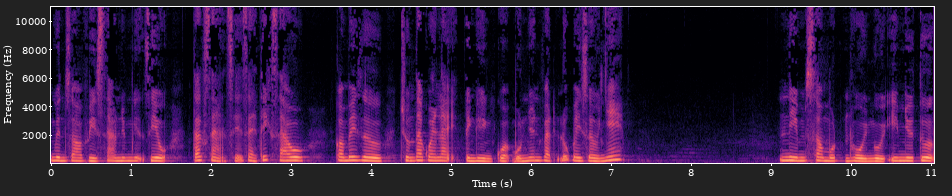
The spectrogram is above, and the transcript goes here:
Nguyên do vì sao Nim nghiện rượu, tác giả sẽ giải thích sau. Còn bây giờ, chúng ta quay lại tình hình của bốn nhân vật lúc bây giờ nhé. Nim sau một hồi ngồi im như tượng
